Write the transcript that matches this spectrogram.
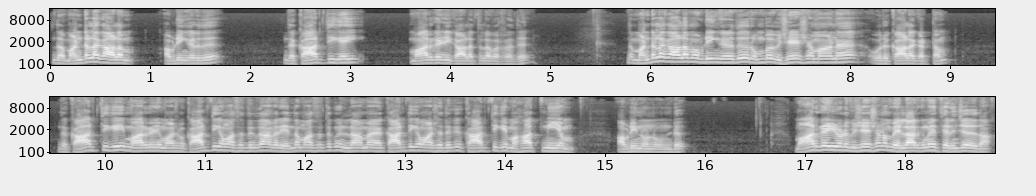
இந்த மண்டல காலம் அப்படிங்கிறது இந்த கார்த்திகை மார்கழி காலத்தில் வர்றது. இந்த மண்டல காலம் அப்படிங்கிறது ரொம்ப விசேஷமான ஒரு காலகட்டம். இந்த கார்த்திகை மார்கழி மாதம் கார்த்திகை மாதத்துக்கு தான் வேறு எந்த மாதத்துக்கும் இல்லாமல் கார்த்திகை மாதத்துக்கு கார்த்திகை மகாத்மியம் அப்படின்னு ஒன்று உண்டு. மார்கழியோட விசேஷம் நம்ம எல்லாருக்குமே தெரிஞ்சது தான்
